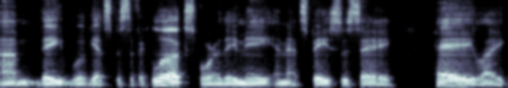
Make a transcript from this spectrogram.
um, they will get specific looks or they may in that space to say, hey, like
